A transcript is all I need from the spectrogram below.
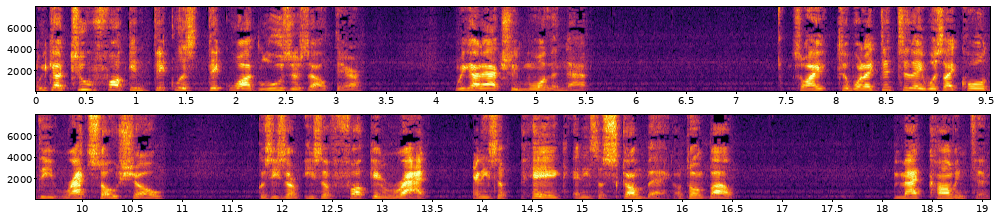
We got two fucking dickless dickwad losers out there. We got actually more than that. So I, to, what I did today was I called the Ratso Show, because he's a he's a fucking rat, and he's a pig, and he's a scumbag. I'm talking about Matt Covington,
